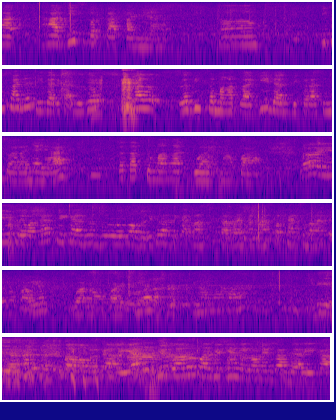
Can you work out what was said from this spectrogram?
had- hadis perkatanya. Itu saja sih dari Kak Zuzu tinggal lebih semangat lagi dan dikerasin suaranya ya tetap semangat buat Nafa Baik, terima kasih Kak Zuzu. Kalau begitu nanti Kak trans Kak akan transferkan semangat ke Kak Salim buat Nova. Iya, iya Nova. Iya, sama sekali ya. Yuk lalu selanjutnya nih komentar dari Kak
